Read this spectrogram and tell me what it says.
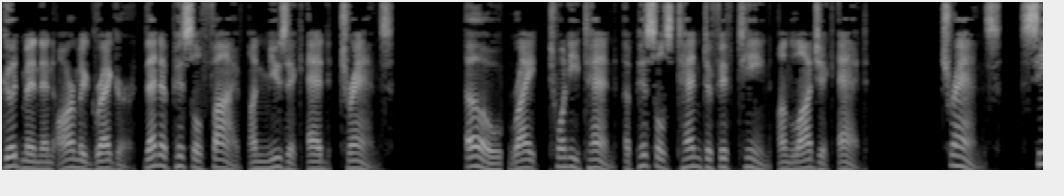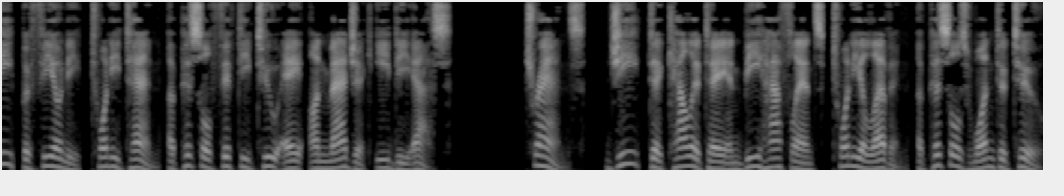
Goodman and R. McGregor, then Epistle 5, on music ed. Trans. O. Wright, 2010, Epistles 10–15, on Logic ed. Trans. C. Baffioni, 2010, Epistle 52a, on Magic eds. Trans. G. de Callataÿ and B. Halflance, 2011, Epistles 1–2,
